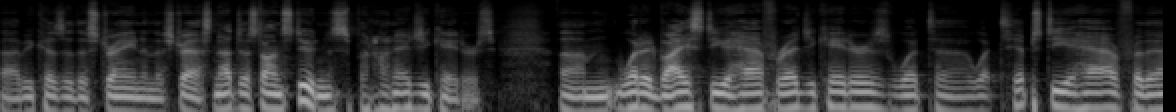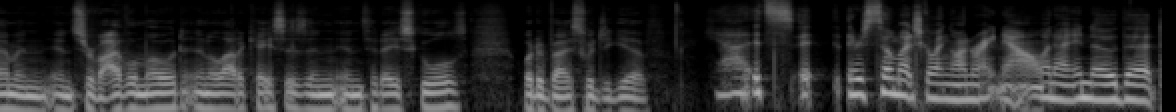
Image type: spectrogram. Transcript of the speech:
uh, because of the strain and the stress, not just on students but on educators. Um, what advice do you have for educators? What uh, what tips do you have for them in, in survival mode in a lot of cases in, in today's schools? What advice would you give? Yeah, it's it, there's so much going on right now, and I know that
